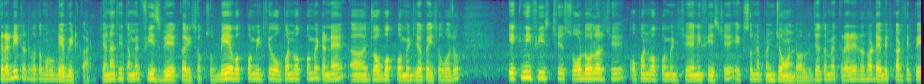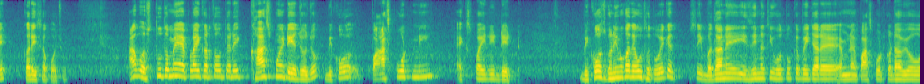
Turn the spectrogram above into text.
ક્રેડિટ અથવા તમારું ડેબિટ કાર્ડ જેનાથી તમે ફીસ પે કરી શકશો. બે વર્ક પરમિટ છે ઓપન વર્ક પરમિટ અને જોબ વર્ક પરમિટ જે કહી શકો છો. એકની ફીસ છે સો ડોલર છે, ઓપન વર્ક પરમિટ છે, એની ફીસ છે એકસો ને પંચાવન ડોલર, જે તમે ક્રેડિટ અથવા ડેબિટ કાર્ડથી પે કરી શકો છો. આ વસ્તુ તમે એપ્લાય કરતા હો ત્યારે એક ખાસ પોઈન્ટ એ જોજો બિકોઝ પાસપોર્ટની એક્સપાયરી ડેટ બિકોઝ ઘણી વખત એવું થતું હોય કે, સી, બધાને ઇઝી નથી હોતું કે ભાઈ જ્યારે એમને પાસપોર્ટ કઢાવ્યો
